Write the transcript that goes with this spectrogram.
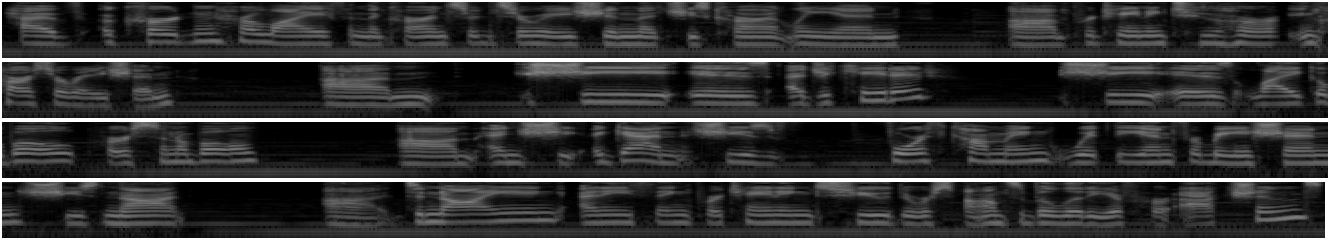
have occurred in her life and the current situation that she's currently in um, pertaining to her incarceration. Um, she is educated, she is likable, personable, um, and she, again, she is forthcoming with the information. She's not uh, denying anything pertaining to the responsibility of her actions.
